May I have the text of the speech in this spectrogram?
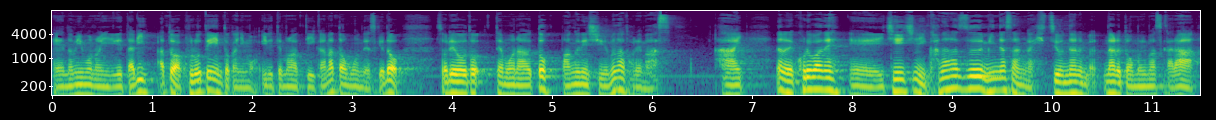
えー、飲み物に入れたり、あとはプロテインとかにも入れてもらっていいかなと思うんですけど、それを取ってもらうと、マグネシウムが取れます。はい。なので、これはね、えー、1日に必ず皆さんが必要になる、なると思いますから、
